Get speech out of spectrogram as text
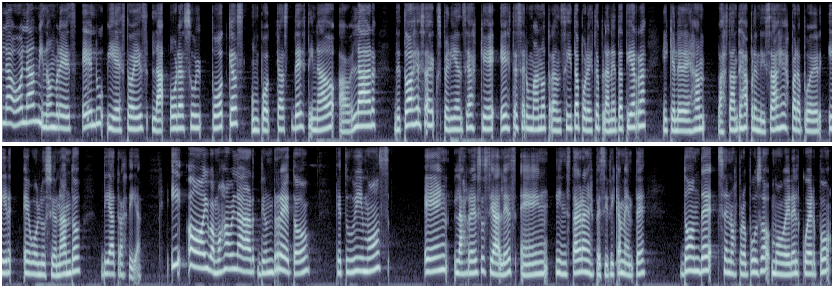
Hola, hola, mi nombre es Elu y esto es La Hora Azul Podcast, un podcast destinado a hablar de todas esas experiencias que este ser humano transita por este planeta Tierra y que le dejan bastantes aprendizajes para poder ir evolucionando día tras día. Y hoy vamos a hablar de un reto que tuvimos en las redes sociales, en Instagram específicamente, donde se nos propuso mover el cuerpo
